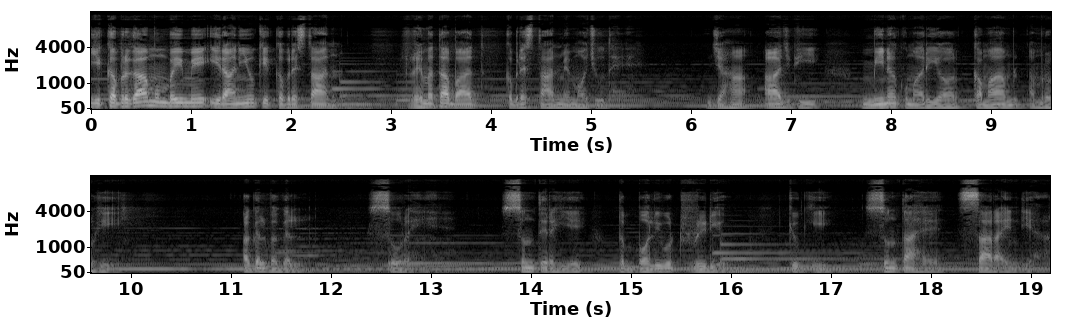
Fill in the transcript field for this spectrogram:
ये कब्रगाह मुंबई में ईरानियों के कब्रिस्तान, रहमताबाद कब्रिस्तान में मौजूद है, जहाँ आज भी मीना कुमारी और कमाम अमरोही अगल बगल सो रही हैं। सुनते रहिए द बॉलीवुड रेडियो क्योंकि सुनता है सारा इंडिया।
